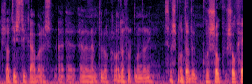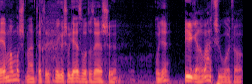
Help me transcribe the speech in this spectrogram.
statisztikában ezt, e, e, erre nem tudok adatot mondani. Ezt most mondtad, akkor sok, sok helyen van most már? Tehát végülis ugye ez volt az első, ugye? Igen, a Váci volt, a,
